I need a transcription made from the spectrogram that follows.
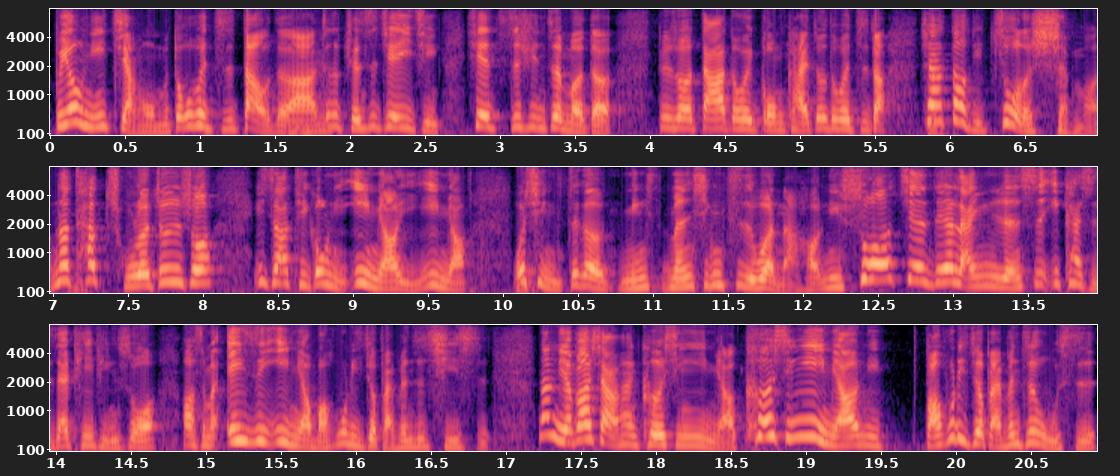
不用你讲，我们都会知道的啊。嗯、这个全世界疫情现在资讯这么的，比如说大家都会公开，就都会知道。他到底做了什么？那他除了就是说一直要提供你疫苗，以疫苗，我请这个明扪心自问啊，哈，你说现在这些蓝营人士一开始在批评说，哦，什么 AZ 疫苗保护力只有百分之七十，那你要不要想想看科兴疫苗？科兴疫苗你。保护力只有百分之五十，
